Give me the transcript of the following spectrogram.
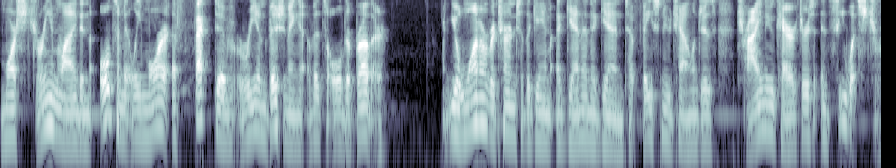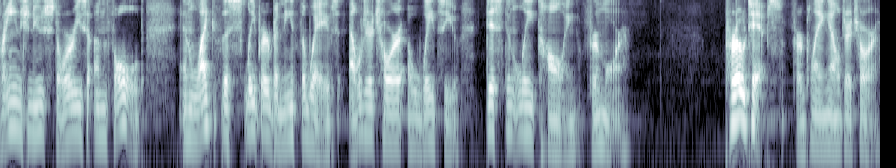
more streamlined, and ultimately more effective re envisioning of its older brother. You'll want to return to the game again and again to face new challenges, try new characters, and see what strange new stories unfold. And like the sleeper beneath the waves, Eldritch Horror awaits you, distantly calling for more. Pro tips for playing Eldritch Horror.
